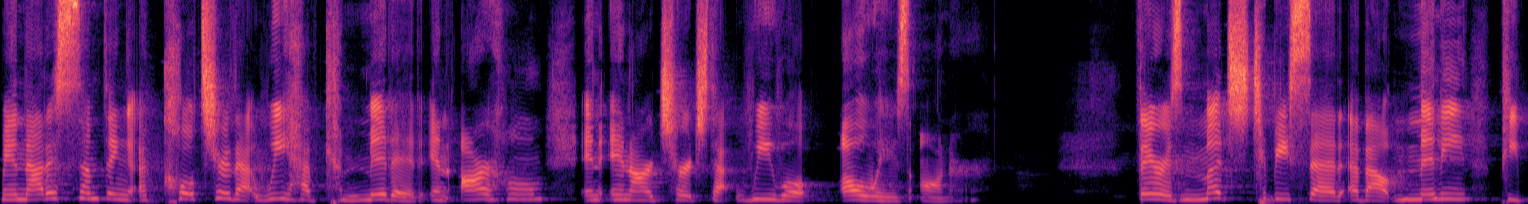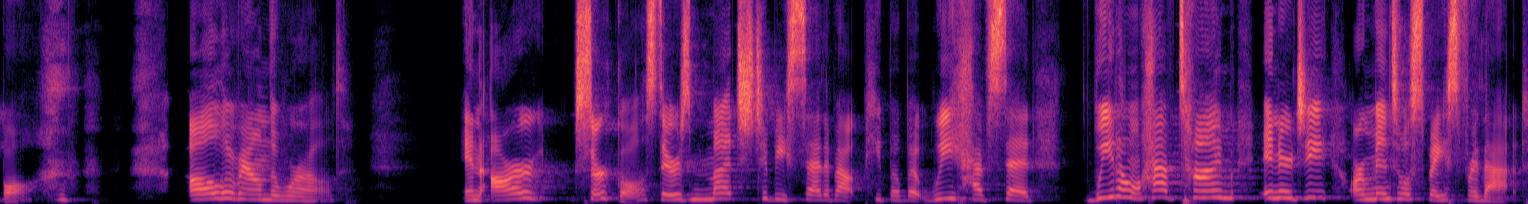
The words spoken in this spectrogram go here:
Man, that is something, a culture that we have committed in our home and in our church that we will always honor. There is much to be said about many people all around the world. In our circles, there's much to be said about people, but we have said we don't have time, energy, or mental space for that.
